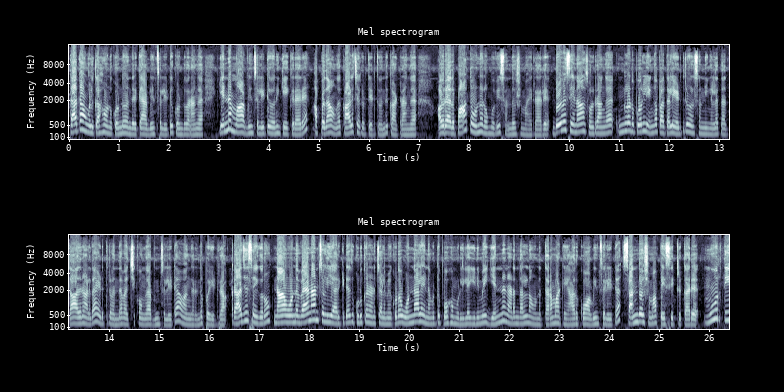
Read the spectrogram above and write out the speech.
தாத்தா உங்களுக்காக ஒன்று கொண்டு வந்திருக்கேன் அப்படின்னு சொல்லிட்டு கொண்டு வராங்க. என்னம்மா? அப்படின்னு சொல்லிட்டு வரும் கேட்குறாரு அப்போதான் அவங்க காலச்சக்கரத்தை எடுத்து வந்து காட்டுறாங்க. அவர் அதை பார்த்த உடனே ரொம்பவே சந்தோஷமாயிடுறாரு. தேவசேனா சொல்றாங்க உங்களோட பொருள் எங்க பார்த்தாலும் எடுத்துட்டு வர சொன்னீங்கல்ல தாத்தா அதனால தான் எடுத்துட்டு வந்தேன் வச்சுக்கோங்க அப்படின்னு சொல்லிட்டு அவன் இருந்து போயிடுறா. ராஜசேகரும் நான் உன்னை வேணான்னு சொல்லி யார்கிட்டயாவது கொடுக்க நினைச்சாலுமே கூட உன்னால என்னை விட்டு போக முடியல. இனிமே என்ன நடந்தாலும் நான் உன்னை தரமாட்டேன் யாருக்கும் அப்படின்னு சொல்லிட்டு சந்தோஷமா பேசிட்டு இருக்காரு மூர்த்தி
